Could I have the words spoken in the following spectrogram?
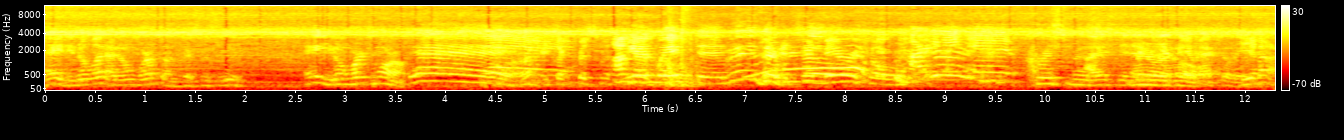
Hey, do you know what? I don't work on Christmas Eve. Hey, you don't work tomorrow. Yay! It's a Christmas I'm getting wasted. It's a miracle. Party naked. Christmas I just did MDMA miracle. rectally. Yeah.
